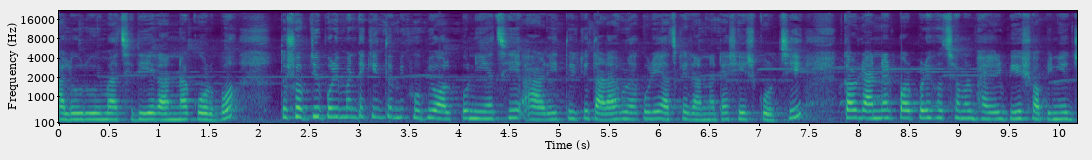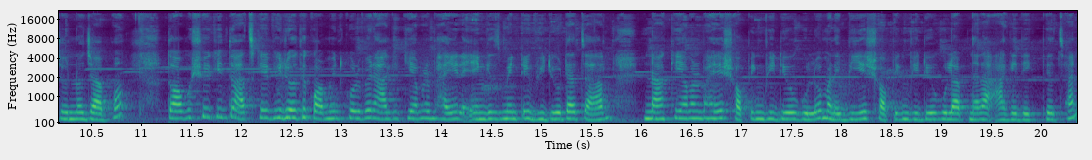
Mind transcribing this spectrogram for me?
আলু, রুই মাছ দিয়ে রান্না করব। তো সবজির পরিমাণটা কিন্তু আমি খুবই অল্প নিয়েছি, আর এই তো একটু তাড়াহুড়া করে আজকে রান্নাটা শেষ করছি। কারণ রান্নার পরপরই হচ্ছে আমার ভাইয়ের বিয়ে শপিংয়ের জন্য যাব। তো অবশ্যই কিন্তু আজকের ভিডিওতে কমেন্ট করবেন, আগে কি আমার ভাইয়ের এঙ্গেজমেন্টের ভিডিওটা চান, নাকি আমার ভাইয়ের শপিং ভিডিওগুলো মানে বিয়ের শপিং ভিডিওগুলো আপনারা আগে দেখতে চান।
